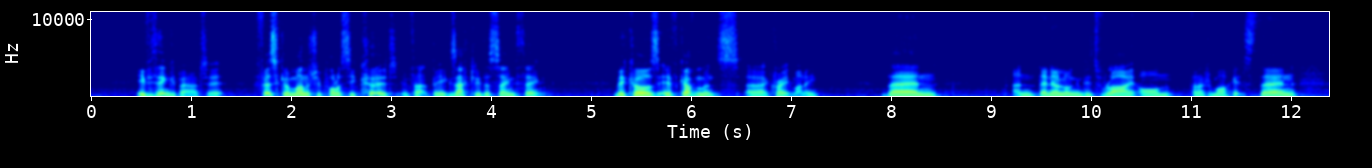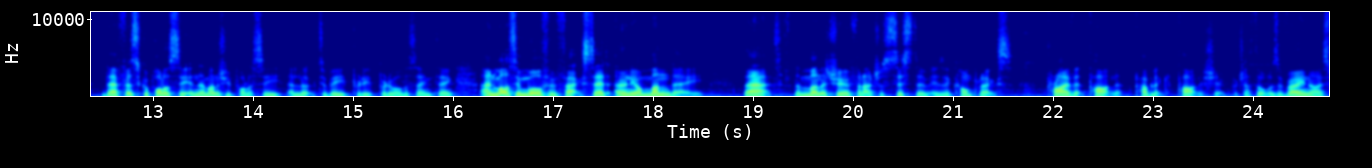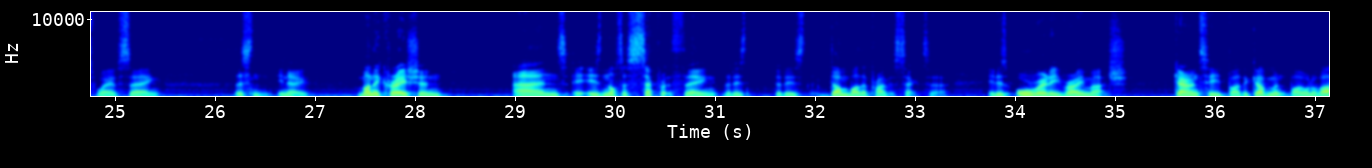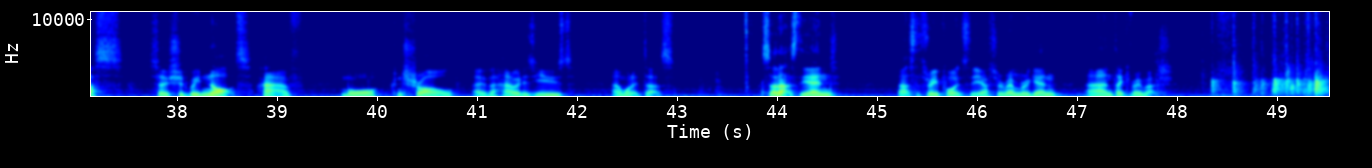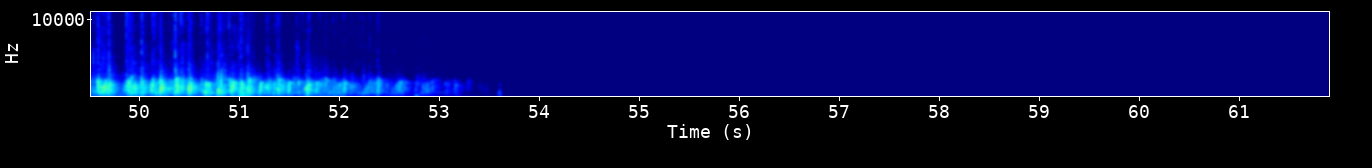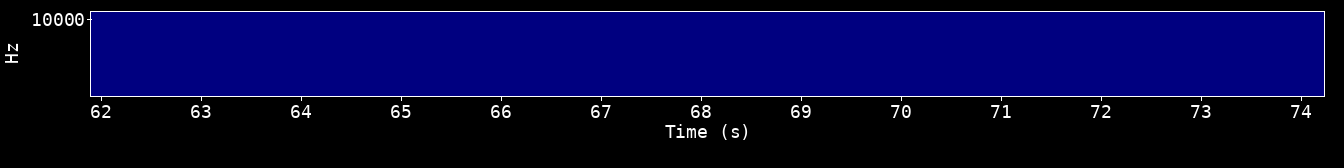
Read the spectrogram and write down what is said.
if you think about it, fiscal and monetary policy could, in fact, be exactly the same thing. Because if governments uh, create money, then, and they no longer need to rely on financial markets, then their fiscal policy and their monetary policy look to be pretty, pretty well the same thing. And Martin Wolf, in fact, said only on Monday that the monetary and financial system is a complex private partner, public partnership, which I thought was a very nice way of saying, listen, you know, money creation and it is not a separate thing that is, that is done by the private sector. It is already very much guaranteed by the government, by all of us. So should we not have more control over how it is used and what it does. So that's the end. That's the three points that you have to remember again. And thank you very much.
